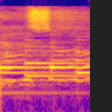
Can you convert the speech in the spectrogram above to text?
bermakna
